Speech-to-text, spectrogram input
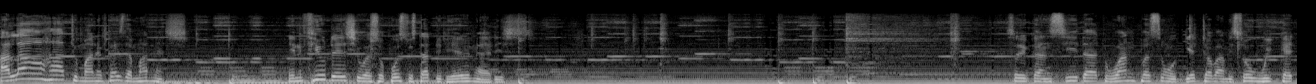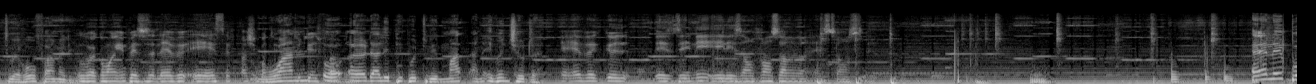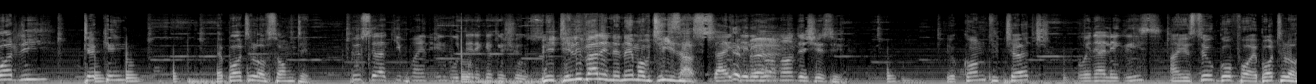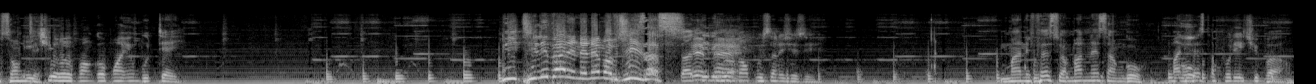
Allow her to manifest the madness. In a few days, she was supposed to start behaving like this. So you can see that one person will get up and be so wicked to a whole family. Vous voyez comment une personne se lève et elle se fâche contre One toute une elderly people to be mad and even children. Et elle veut que les aînés et les enfants soient même insensés. Anybody taking a bottle of something, Tous qui prennent une bouteille de quelque chose, be delivered in the name of Jesus. ça a été livré au nom de Jésus. You come to church Vous venez à l'église and you still go for a bottle of et something. tu reprends encore une bouteille. Be delivered in the name of Jesus. Sois délivré au nom puissant de Jésus. Manifest your madness and go. Manifeste ta folie et tu pars.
